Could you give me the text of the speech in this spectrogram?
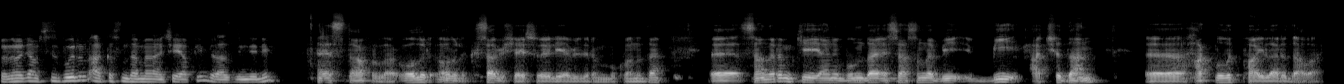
Ömer Hocam siz buyurun arkasında ben şey yapayım biraz dinleneyim. Estağfurullah. Olur, olur. Kısa bir şey söyleyebilirim bu konuda. Ee, sanırım ki yani bunda esasında bir, bir açıdan e, haklılık payları da var.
